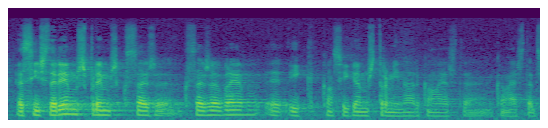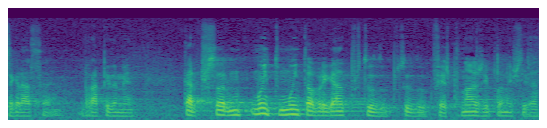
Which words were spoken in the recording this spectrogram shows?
assim estaremos. Esperemos que seja, que seja breve eh, e que consigamos terminar com esta, com esta desgraça rapidamente. Caro professor, muito, muito obrigado por tudo, por tudo o que fez por nós e pela Universidade.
